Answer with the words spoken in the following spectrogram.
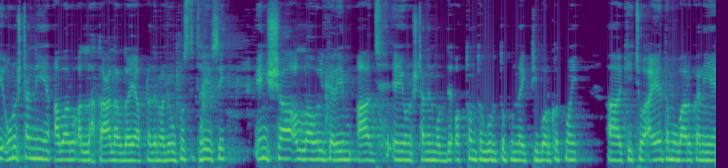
এই অনুষ্ঠান নিয়ে আবারও আল্লাহ তালার দয়ে আপনাদের মাঝে উপস্থিত হয়েছি। ইনশা আল্লাহুল করিম, আজ এই অনুষ্ঠানের মধ্যে অত্যন্ত গুরুত্বপূর্ণ একটি বরকতময় কিছু আয়াত মুবারকা নিয়ে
